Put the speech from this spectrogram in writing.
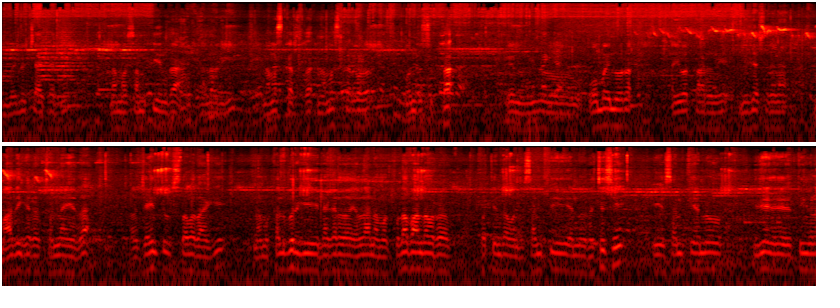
ಮೇಲ್ವಿಚಾರಕರಿಗೂ ನಮ್ಮ ಸಮಿತಿಯಿಂದ ಎಲ್ಲರಿಗೆ ನಮಸ್ಕಾರ ನಮಸ್ಕಾರಗಳು. ಒಂದು ಸುತ್ತ ಏನು ಇದು ಒಂಬೈನೂರ ಐವತ್ತಾರನೇ ನಿಜಶರಣ ಮಾದಿಗರ ಚೆನ್ನಯ್ಯದ ಜಯಂತಿ ಉತ್ಸವದಾಗಿ ನಮ್ಮ ಕಲಬುರಗಿ ನಗರದ ಎಲ್ಲ ನಮ್ಮ ಕುಲ ಬಾಂಧವರ ವತಿಯಿಂದ ಒಂದು ಸಮಿತಿಯನ್ನು ರಚಿಸಿ ಈ ಸಮಿತಿಯನ್ನು ಇದೇ ತಿಂಗಳ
